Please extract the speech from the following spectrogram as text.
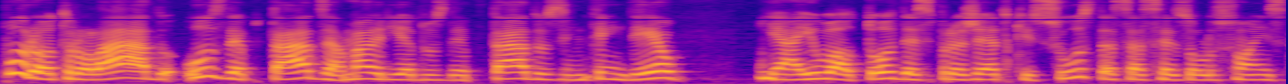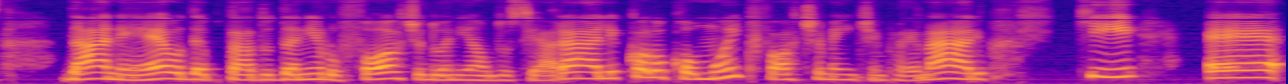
Por outro lado, os deputados, a maioria dos deputados entendeu e aí o autor desse projeto que susta essas resoluções da ANEEL, o deputado Danilo Forte, do União do Ceará, ele colocou muito fortemente em plenário que é,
